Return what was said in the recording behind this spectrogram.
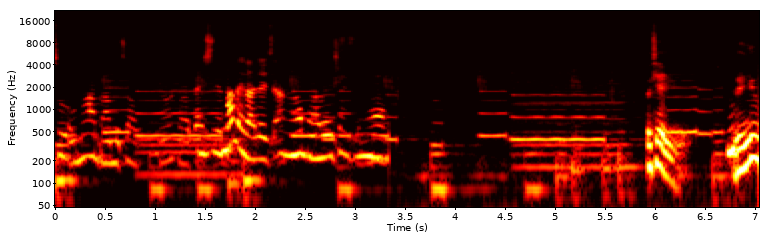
ဆိုငါဒါမကြောက်ဘူးနော်ဒါပဲရှင်မလည်းလာကြကြငါဘာလို့ချက်နေလဲအချက်ကြီးလင်းကျုပ်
